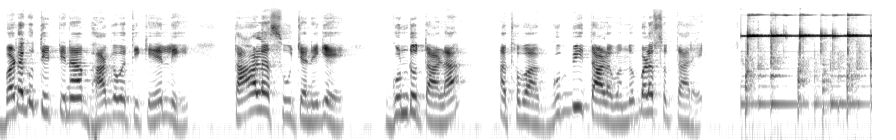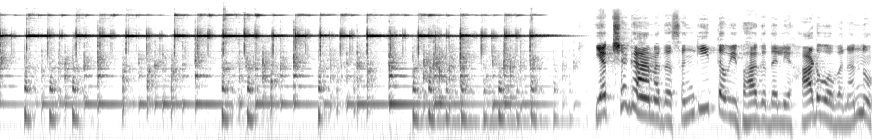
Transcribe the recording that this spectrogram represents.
ಬಡಗುತಿಟ್ಟಿನ ಭಾಗವತಿಕೆಯಲ್ಲಿ ತಾಳ ಸೂಚನೆಗೆ ಗುಂಡು ತಾಳ ಅಥವಾ ಗುಬ್ಬಿ ತಾಳವನ್ನು ಬಳಸುತ್ತಾರೆ. ಯಕ್ಷಗಾನದ ಸಂಗೀತ ವಿಭಾಗದಲ್ಲಿ ಹಾಡುವವನನ್ನು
